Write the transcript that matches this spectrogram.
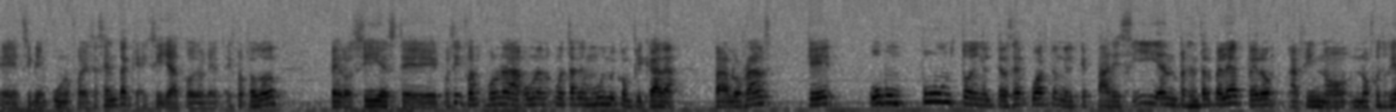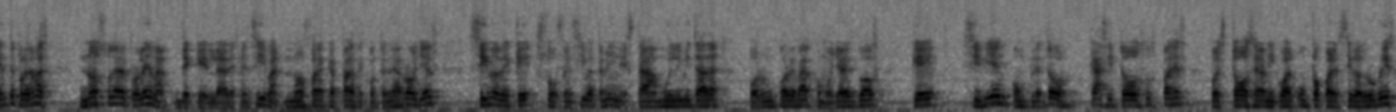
eh, si bien uno fue de 60, que ahí sí ya fue explotó todo pero sí, este, pues sí, fue, una, una, tarde muy, muy complicada para los Rams, que hubo un punto en el tercer cuarto en el que parecían presentar pelea, pero al fin no, no fue suficiente, porque además no solo era el problema de que la defensiva no fuera capaz de contener a Rogers, sino de que su ofensiva también estaba muy limitada por un coreback como Jared Goff, que si bien completó casi todos sus pases, pues todos eran igual, un poco al estilo de Drew Brees,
